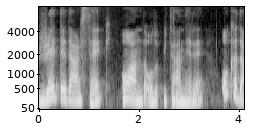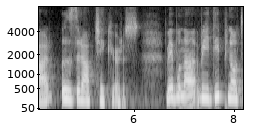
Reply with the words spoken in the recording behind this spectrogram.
reddedersek o anda olup bitenleri o kadar ızdırap çekiyoruz. Ve buna bir dipnot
